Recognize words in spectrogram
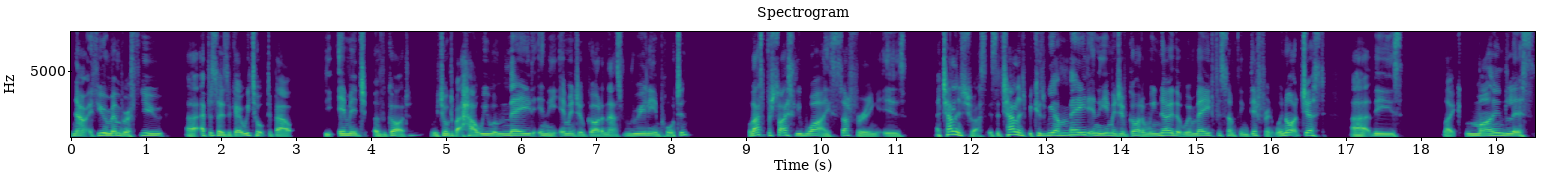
Now, if you remember a few uh, episodes ago, we talked about the image of God. We talked about how we were made in the image of God, and that's really important. Well, that's precisely why suffering is a challenge to us. It's a challenge because we are made in the image of God and we know that we're made for something different. We're not just uh, these like mindless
